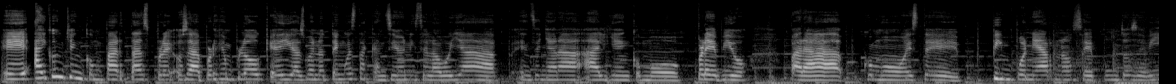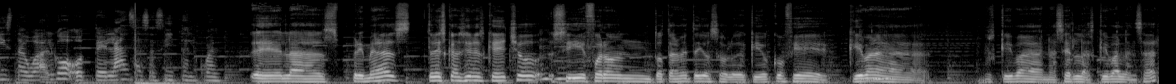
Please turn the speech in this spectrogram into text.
eh, ¿hay con quien compartas? pre- o sea, por ejemplo, que digas, bueno, tengo esta canción y se la voy a enseñar a alguien como previo para como este pimponear, no sé, puntos de vista o algo, o te lanzas así tal cual. eh, las primeras tres canciones que he hecho sí fueron totalmente yo solo, de que yo confié que iban a... Pues que iban a hacer las que iba a lanzar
